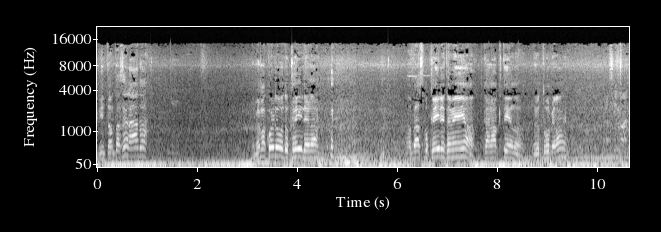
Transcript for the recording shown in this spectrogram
Vintão tá zerado, ó. A mesma cor do, do Cleider lá. um abraço pro Cleider também aí, ó. Canal que tem no, no YouTube lá, né? Assim, mano.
